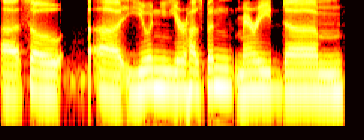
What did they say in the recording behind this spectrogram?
uh, so uh, you and your husband married. Um,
